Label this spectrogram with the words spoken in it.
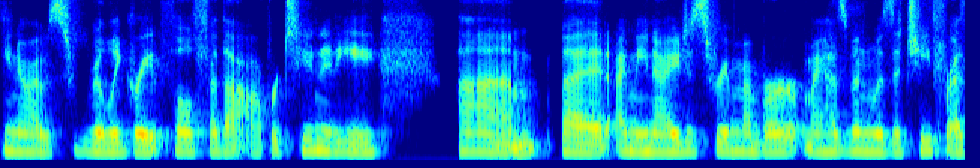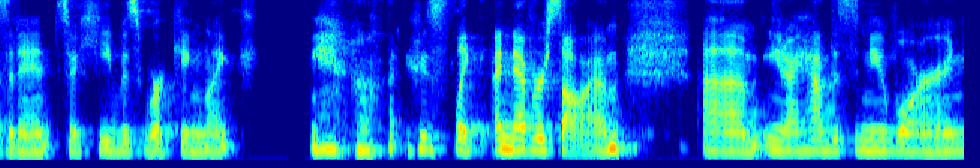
you know, I was really grateful for the opportunity. Um, but I mean, I just remember my husband was a chief resident. So he was working like you know, who's like, I never saw him. Um, you know, I have this newborn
